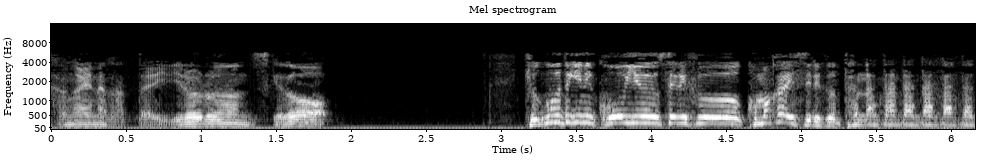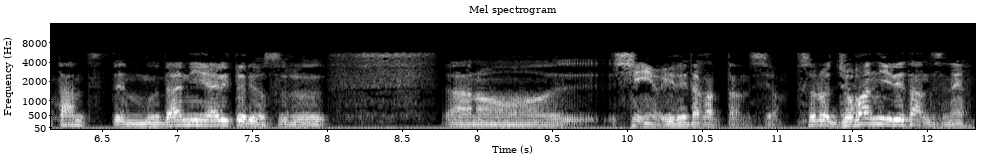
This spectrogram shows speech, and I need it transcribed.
考えなかったり、いろいろなんですけど、局部的にこういうセリフを、細かいセリフをタンタンタンタンタンタンタンタンつって無駄にやり取りをする、あの、シーンを入れたかったんですよ。それを序盤に入れたんですね。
